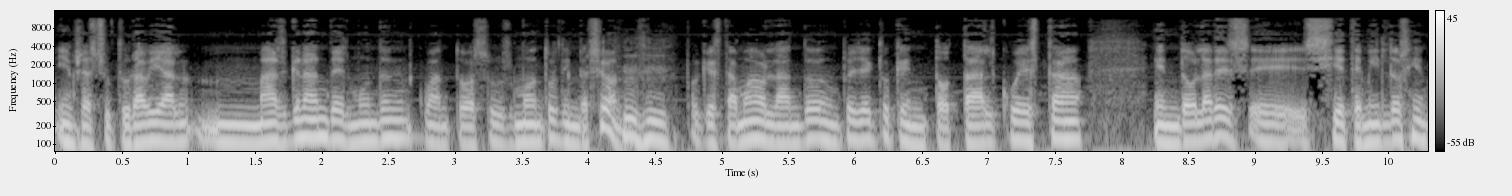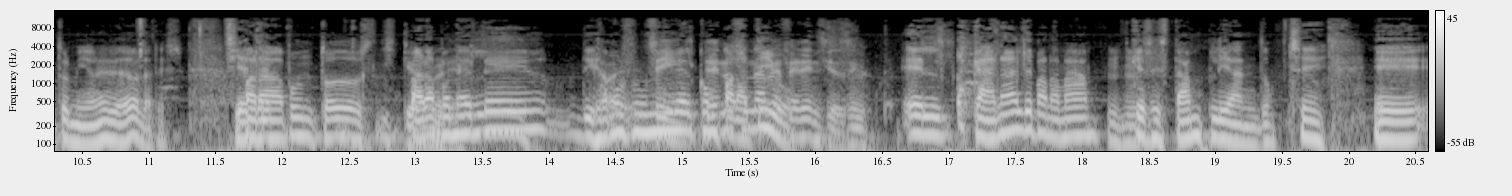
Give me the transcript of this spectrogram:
infraestructura vial más grande del mundo en cuanto a sus montos de inversión, porque estamos hablando de un proyecto que en total cuesta en dólares eh, 7.200 millones de dólares. 7.2. y qué para barbaridad. ponerle, digamos, un Sí, nivel una comparativo. referencia, sí. El canal de Panamá, que se está ampliando, Sí. eh,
